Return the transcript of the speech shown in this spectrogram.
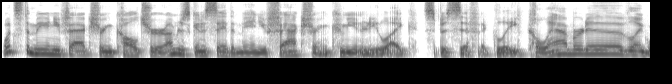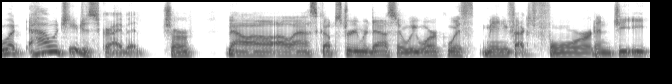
what's the manufacturing culture? I'm just going to say the manufacturing community like specifically collaborative, like what how would you describe it? sure now i'll, I'll ask upstream or downstream we work with manufacturers ford and ge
